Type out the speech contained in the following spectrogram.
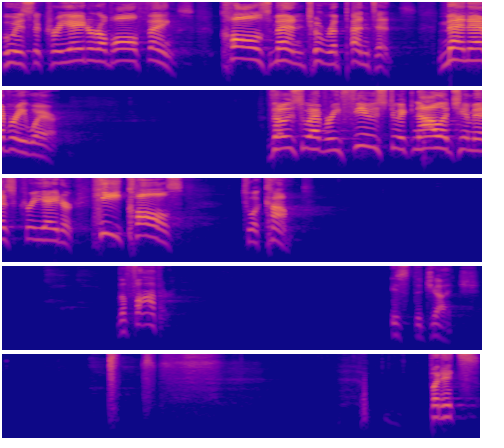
who is the creator of all things, calls men to repentance, men everywhere. Those who have refused to acknowledge him as creator, he calls to account. The Father is the judge. But it's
